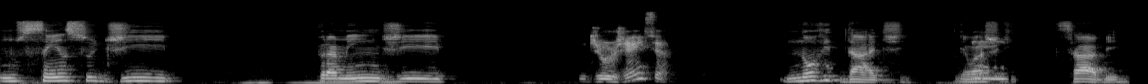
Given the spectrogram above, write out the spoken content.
um senso de para mim de de urgência novidade eu acho que sabe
